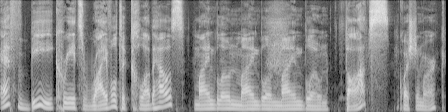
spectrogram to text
FB creates rival to Clubhouse. Mind blown, mind blown, mind blown. Thoughts? Question mark.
